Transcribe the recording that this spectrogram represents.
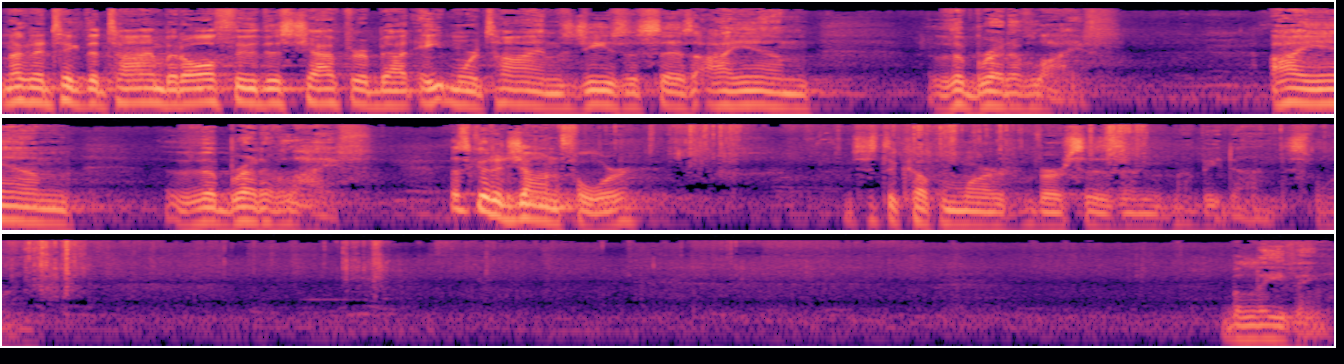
I'm not going to take the time, but all through this chapter, about eight more times, Jesus says, I am the bread of life. I am the bread of life. Let's go to John 4. Just a couple more verses and I'll be done this morning. Believing.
